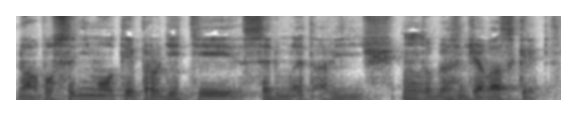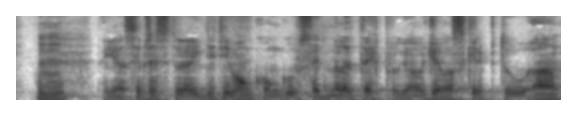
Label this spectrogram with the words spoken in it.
No a poslední mód je pro děti 7 let a výš, hmm. to byl JavaScript. Hmm. Tak já si představuji, jak děti v Hongkongu v 7 letech programují JavaScriptu a No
